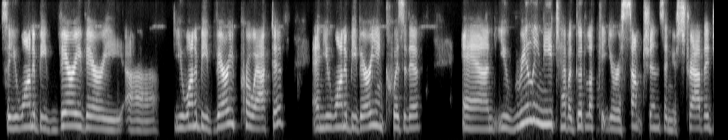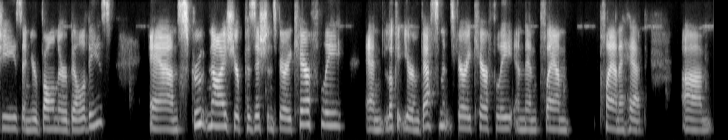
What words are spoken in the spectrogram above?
So you want to be very, very, uh, you want to be very proactive and you want to be very inquisitive. And you really need to have a good look at your assumptions and your strategies and your vulnerabilities and scrutinize your positions very carefully and look at your investments very carefully and then plan plan ahead um,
